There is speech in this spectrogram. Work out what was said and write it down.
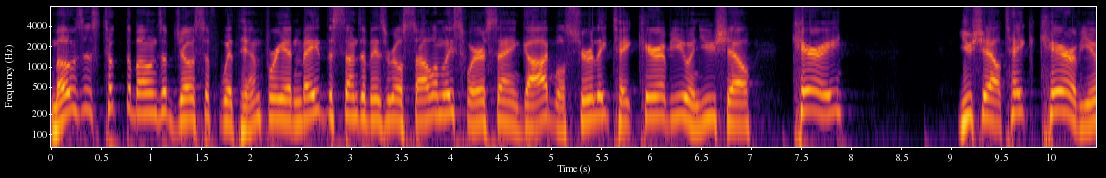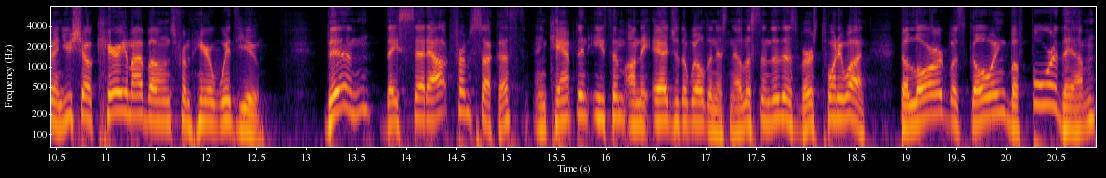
Moses took the bones of Joseph with him, for he had made the sons of Israel solemnly swear, saying, God will surely take care of you, and you shall carry, you shall take care of you, and you shall carry my bones from here with you. Then they set out from Succoth and camped in Etham on the edge of the wilderness. Now listen to this, verse 21. The Lord was going before them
